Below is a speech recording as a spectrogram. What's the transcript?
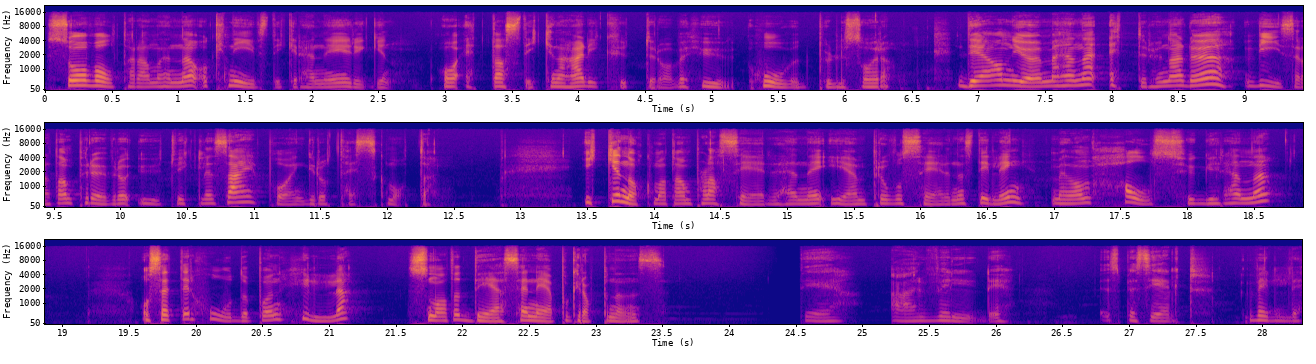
Så voldtar han henne og knivstikker henne i ryggen. Og et av stikkene her de kutter over ho hovedpulsåra. Det han gjør med henne etter hun er død, viser at han prøver å utvikle seg på en grotesk måte. Ikke nok med at han plasserer henne i en provoserende stilling, men han halshugger henne og setter hodet på en hylle, sånn at det ser ned på kroppen hennes. Det er veldig spesielt. Veldig.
